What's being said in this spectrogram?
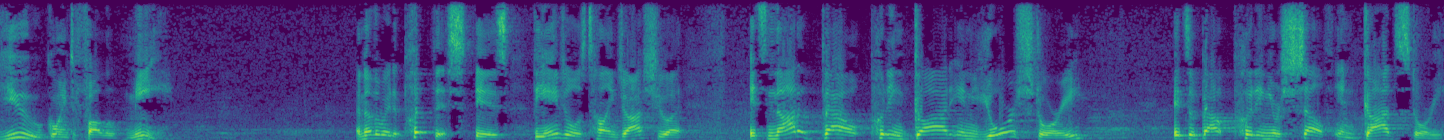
you going to follow me? Another way to put this is the angel is telling Joshua, it's not about putting God in your story, it's about putting yourself in God's story.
